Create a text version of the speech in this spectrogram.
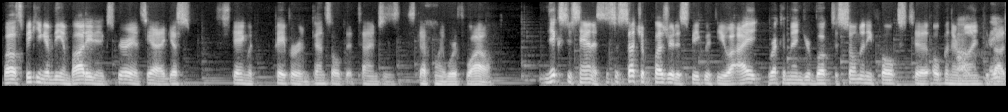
Well, speaking of the embodied experience, yeah, I guess staying with paper and pencil at times is, is definitely worthwhile. Nick Sousanis, this is such a pleasure to speak with you. I recommend your book to so many folks to open their oh, minds about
